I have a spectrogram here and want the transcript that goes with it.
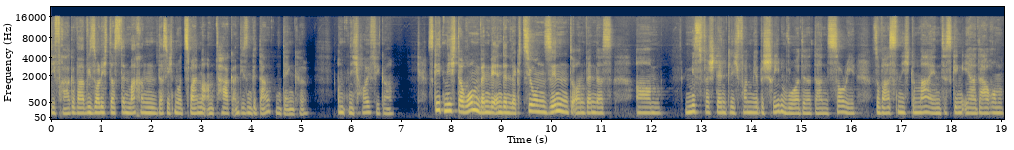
die Frage war, wie soll ich das denn machen, dass ich nur zweimal am Tag an diesen Gedanken denke und nicht häufiger. Es geht nicht darum, wenn wir in den Lektionen sind und wenn das ähm, missverständlich von mir beschrieben wurde, dann sorry, so war es nicht gemeint. Es ging eher darum,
